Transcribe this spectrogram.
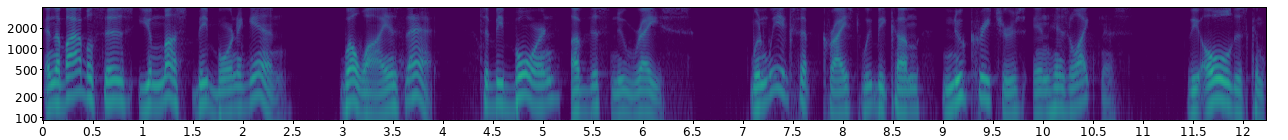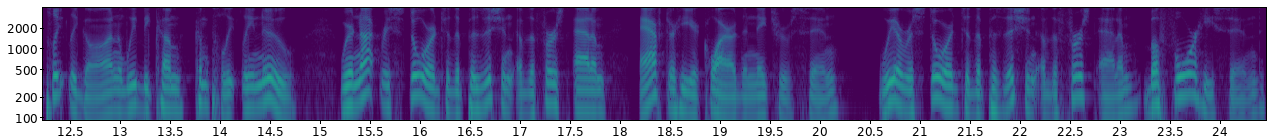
And the Bible says you must be born again. Well, why is that? To be born of this new race. When we accept Christ, we become new creatures in his likeness. The old is completely gone, and we become completely new. We're not restored to the position of the first Adam after he acquired the nature of sin. We are restored to the position of the first Adam before he sinned,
